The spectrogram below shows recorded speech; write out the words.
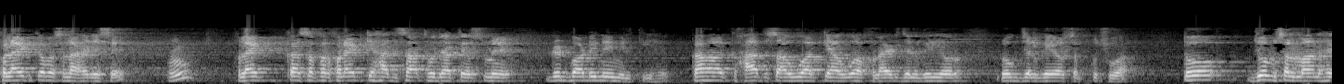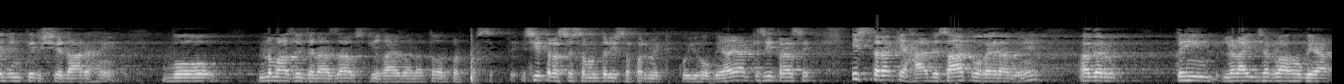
فلائٹ کا مسئلہ ہے جیسے فلائٹ کا سفر، فلائٹ کے حادثات ہو جاتے ہیں، اس میں ڈیڈ باڈی نہیں ملتی ہے۔ کہاں حادثہ ہوا، کیا ہوا، فلائٹ جل گئی اور لوگ جل گئے اور سب کچھ ہوا۔ تو جو مسلمان ہیں، جن کے رشتے دار ہیں، وہ نماز جنازہ اس کی غائبانہ طور پر پڑھ سکتے۔ اسی طرح سے سمندری سفر میں کوئی ہو گیا یا کسی طرح سے اس طرح کے حادثات وغیرہ میں اگر کہیں لڑائی جھگڑا ہو گیا،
